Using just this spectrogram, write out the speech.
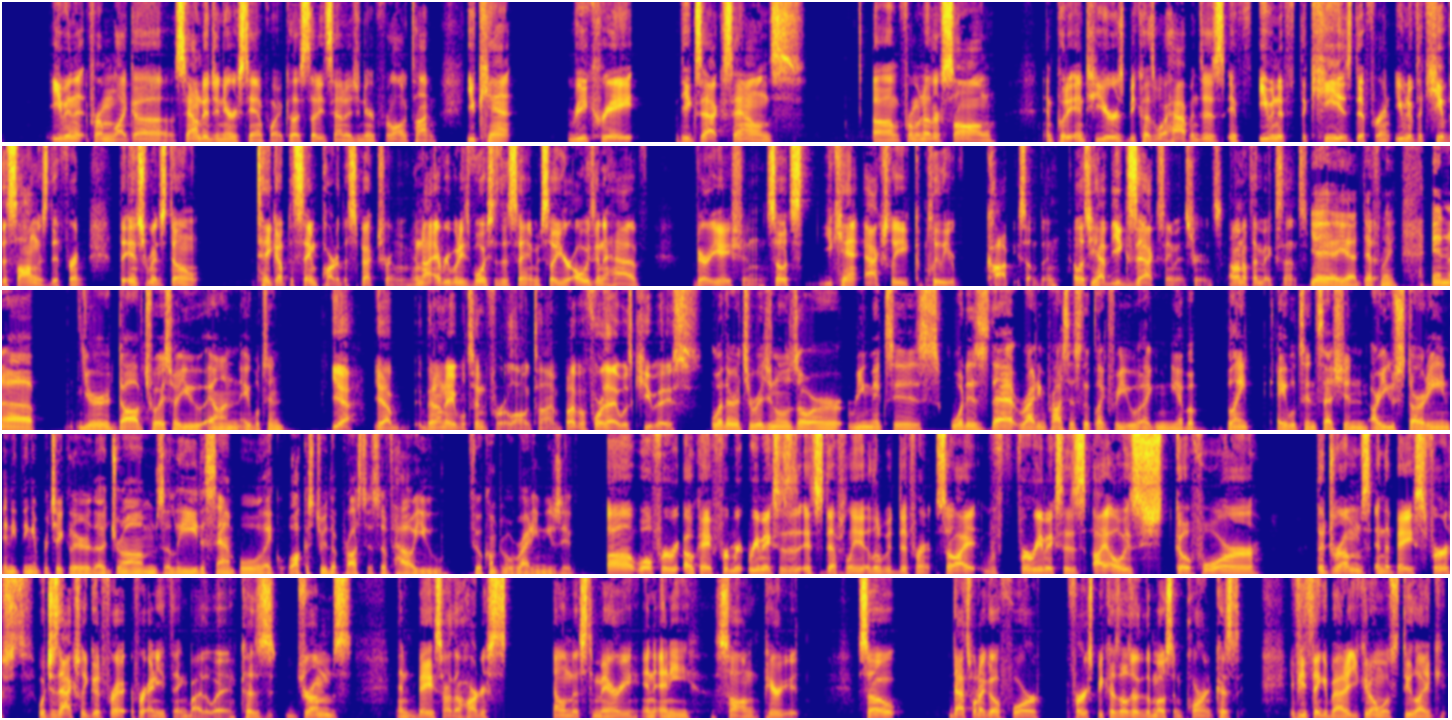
even it- from like a sound engineer standpoint, because I studied sound engineering for a long time, you can't recreate the exact sounds um, from another song and put it into yours because what happens is if even if the key is different, even if the key of the song is different, the instruments don't take up the same part of the spectrum, and not everybody's voice is the same. So you're always going to have variation. So it's you can't actually completely copy something unless you have the exact same instruments. I don't know if that makes sense. Yeah, yeah, yeah, definitely. And uh, your DAW of choice, are you on Ableton? Yeah, yeah. I've been on Ableton for a long time, but before that it was Cubase. Whether it's originals or remixes, what does that writing process look like for you? Like you have a blank Ableton session, are you starting anything in particular? The drums, a lead, a sample? Like walk us through the process of how you feel comfortable writing music. Uh, well, for okay, for remixes, it's definitely a little bit different. So I, for remixes, I always go for the drums and the bass first, which is actually good for for anything, by the way, because drums and bass are the hardest elements to marry in any song. Period. So that's what I go for first because those are the most important. Because if you think about it, you could almost do like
